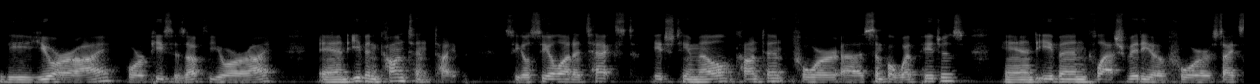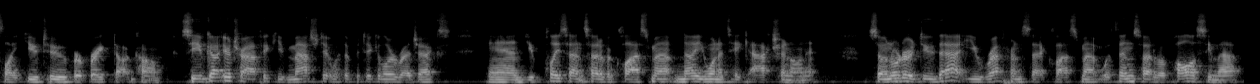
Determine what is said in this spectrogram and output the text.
the URI or pieces of the URI, and even content type. So you'll see a lot of text, HTML content for uh, simple web pages, and even Flash video for sites like YouTube or Break.com. So you've got your traffic, you've matched it with a particular regex, and you place that inside of a class map. Now you want to take action on it. So in order to do that, you reference that class map within inside of a policy map,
